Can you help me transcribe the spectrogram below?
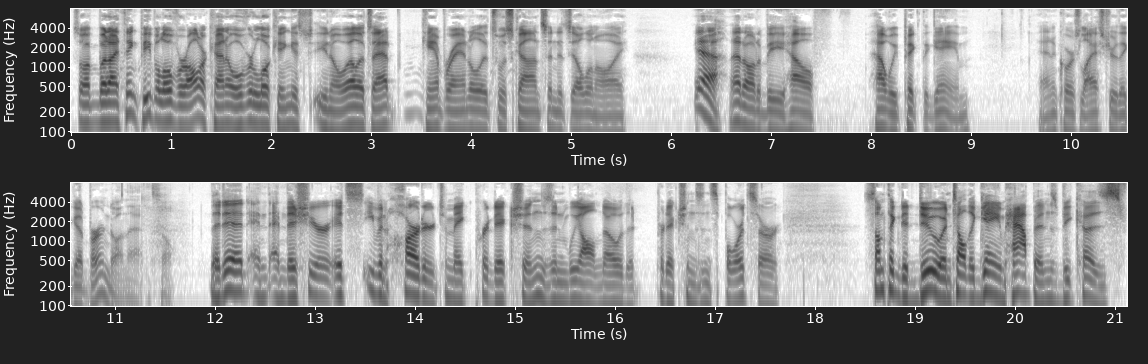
so, but I think people overall are kind of overlooking. It's you know, well, it's at Camp Randall, it's Wisconsin, it's Illinois. Yeah, that ought to be how how we pick the game. And of course, last year they got burned on that. So They did, and and this year it's even harder to make predictions, and we all know that predictions in sports are something to do until the game happens because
